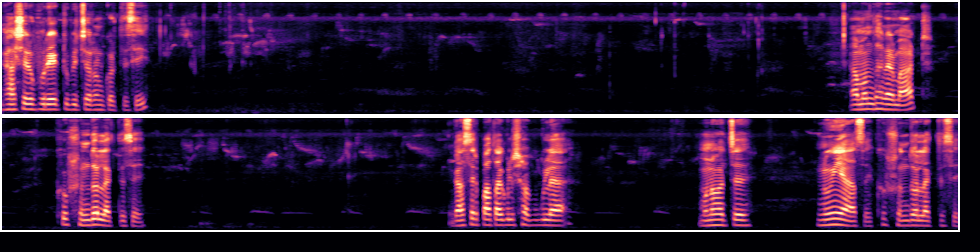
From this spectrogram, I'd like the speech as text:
ঘাসের উপরে একটু বিচরণ করতেছি। আমন ধানের মাঠ। খুব সুন্দর লাগতেছে। গাছের পাতাগুলি সবগুলা মনে হচ্ছে নুয়ে আছে, খুব সুন্দর লাগতেছে।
